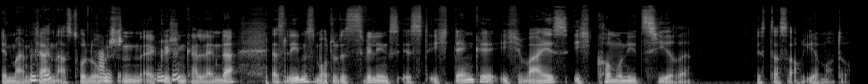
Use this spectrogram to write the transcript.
In meinem kleinen mhm. astrologischen äh, mhm. Küchenkalender. Das Lebensmotto des Zwillings ist, ich denke, ich weiß, ich kommuniziere. Ist das auch Ihr Motto?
